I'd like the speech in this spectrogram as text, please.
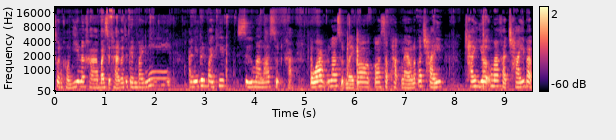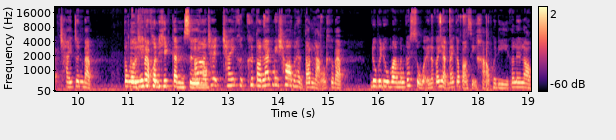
ส่วนของยี่นะคะ ใบสุดท้ายก็จะเป็นใบนี้ อันนี้เป็นใบที่ซื้อมาล่าสุดค่ะ แต่ว่าล่าสุดไหมก็ก็สักพักแล้วแล้วก็ใช้ใช้เยอะมากค่ะ ใช้แบบใช้จนแบบตรงเออที่นี้แบแบบบคนฮิตกันซื้อเออเนาะใช่ใช่คือคือตอนแรกไม่ชอบนะคะแต่ตอนหลังคือแบบ ดูไปดูมามันก็สวยแล้วก็อยากได้กระเป๋าสีขาวพอดีก็เลยลอง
